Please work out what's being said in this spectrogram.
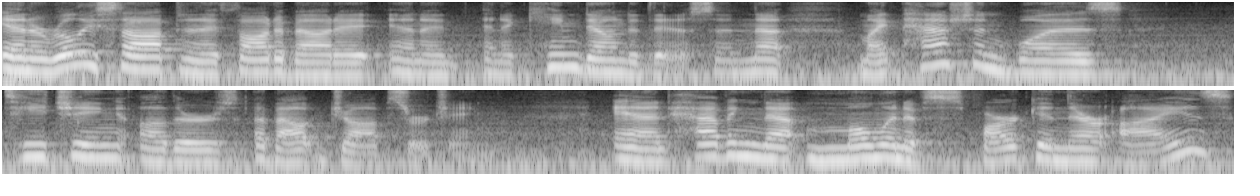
And I really stopped and I thought about it and I, and it came down to this. And my passion was teaching others about job searching and having that moment of spark in their eyes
